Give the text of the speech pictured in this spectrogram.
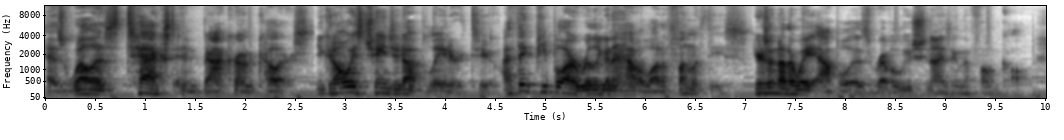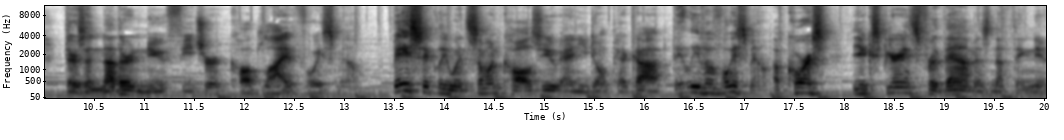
as well as text and background colors. You can always change it up later too. I think people are really gonna have a lot of fun with these. Here's another way Apple is revolutionizing the phone call. There's another new feature called live voicemail. Basically, when someone calls you and you don't pick up, they leave a voicemail. Of course, the experience for them is nothing new.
